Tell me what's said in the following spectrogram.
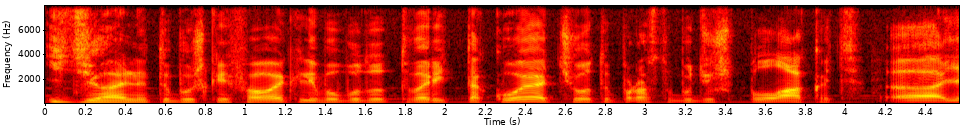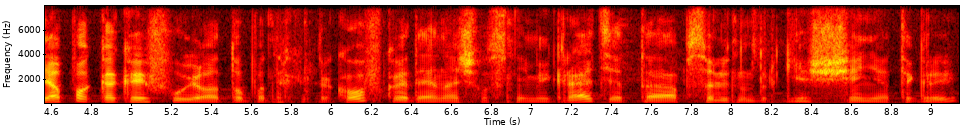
идеально, ты будешь кайфовать, либо будут творить такое, от чего ты просто будешь плакать. Э, Я пока кайфую от опытных игроков, когда я начал с ними играть. Это абсолютно другие ощущения от игры.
